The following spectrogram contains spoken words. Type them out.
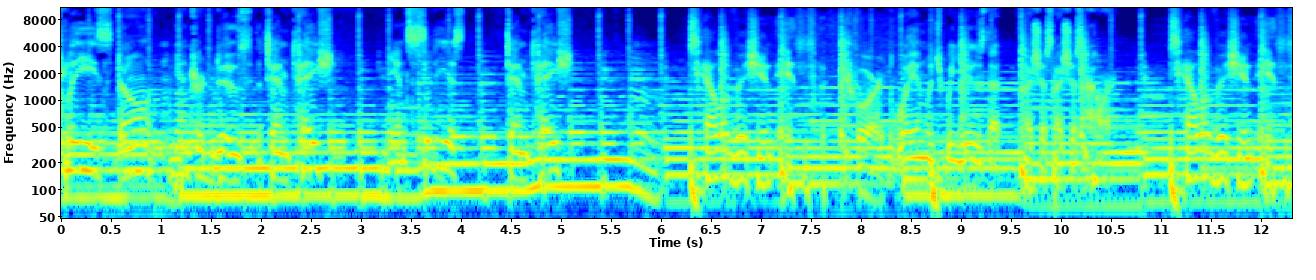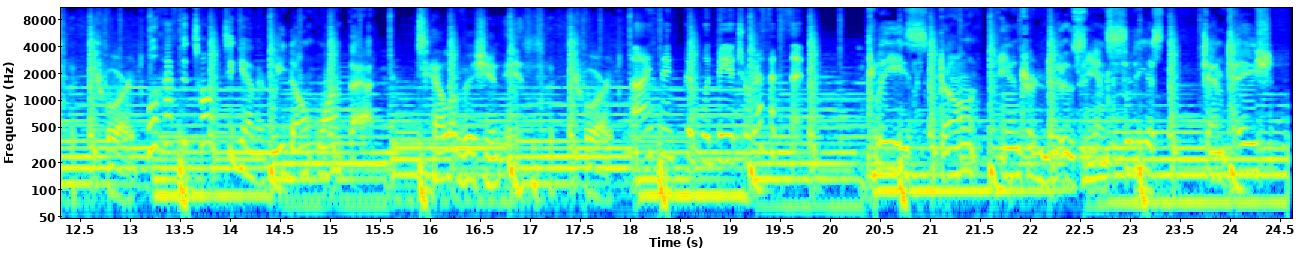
Please don't introduce the temptation, the insidious temptation. Television in the court. The way in which we use that precious, precious hour. Television in the court. We'll have to talk together. We don't want that. Television in the court. I think it would be a terrific thing. Please don't introduce the insidious temptation.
